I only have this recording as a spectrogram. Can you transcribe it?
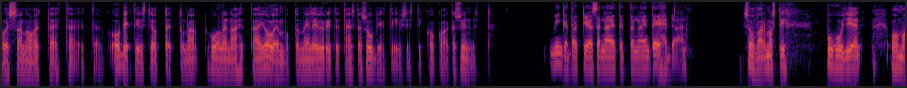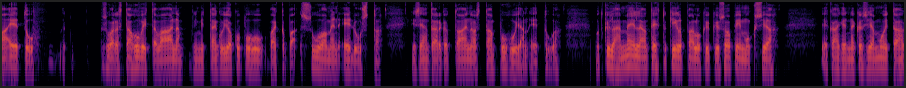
voisi sanoa, että, että, että objektiivisesti otettuna huolenaihetta ei ole, mutta meille yritetään sitä subjektiivisesti koko aika synnyttää. Minkä takia sä näet, että näin tehdään? Se on varmasti puhujien oma etu. Suorastaan huvittavaa aina, nimittäin kun joku puhuu vaikkapa Suomen edusta, niin sehän tarkoittaa ainoastaan puhujan etua. Mutta kyllähän meillä on tehty kilpailukykysopimuksia ja kaiken näköisiä muita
